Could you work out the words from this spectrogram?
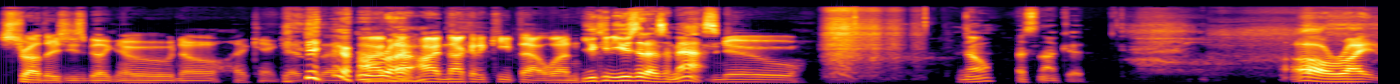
Struthers, he's be like, "Oh no, I can't catch that. I'm, not, I'm not going to keep that one." You can use it as a mask. No, No, that's not good. All right.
